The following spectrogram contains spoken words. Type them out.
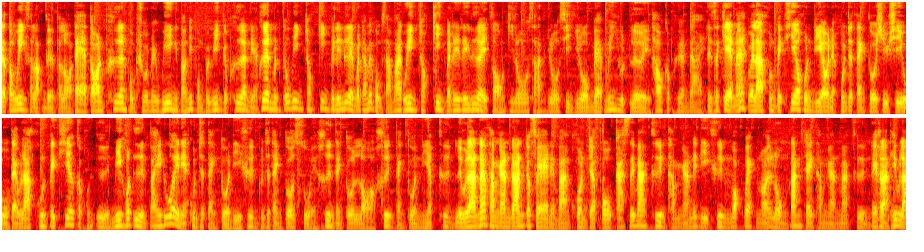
จะต้องวิ่งสลับเดินตลอด แต่ตอนเพื่อนผมชวนไปวิ่ง ตอนที่ผมไปวิ่งกับเพื่อนเนี่ย เพื่อนมันก็วิ่งจ็อกกิ้งไปเรื่อยๆ มันทำให้ผมสามารถวิ่งจ็อกกิ้งไปได้เรื่อยๆ2กิโล3กิโล4กิโลแบบไม่หยุดเลยเท่ากับเพื่อนได้หรือสังเกตไหมเวลาคุณไปเที่ยวคนเดียวเนี่ยคุณจะแต่งตัวชิลๆแต่เวลาคุณไปเที่ยวกับคนอื่น มีคนอื่นไปด้วยเนี่ยคุณจะจะแต่งตัวดีขึ้น คุณจะแต่งตัวสวยขึ้น แต่งตัวหล่อขึ้น แต่งตัวเนี้ยบขึ้น หรือเวลานั่งทำงานร้านกาแฟเนี่ยบางคนจะโฟกัสได้มากขึ้นทำงานได้ดีขึ้นวอกแวกน้อยลงตั้งใจทำงานมากขึ้น ในขณะที่เวลา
